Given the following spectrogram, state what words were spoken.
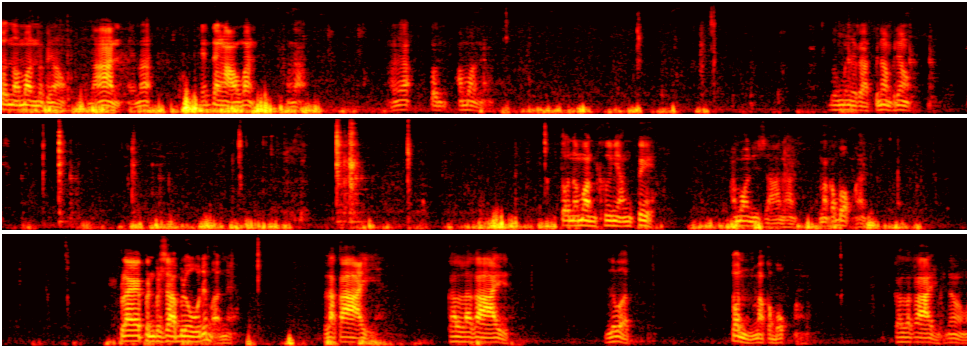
ต้นมันเป็นเอานานเห็นไหมเห็นแต่เงามันข้างหน้าอันนี้ต้นอัลมอนด์เบิ่งบรรยากาศพี่น้องพี่น้องต้นอัลมอนด์คือยังเตอัลมอนด์อีสานฮะมันก็บอกฮะแปลเป็นภาษาบรูได้บัดเนี่ยละกาย กันละกาย หรือว่าต้นมะกระบกกระกายพี่น้อง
